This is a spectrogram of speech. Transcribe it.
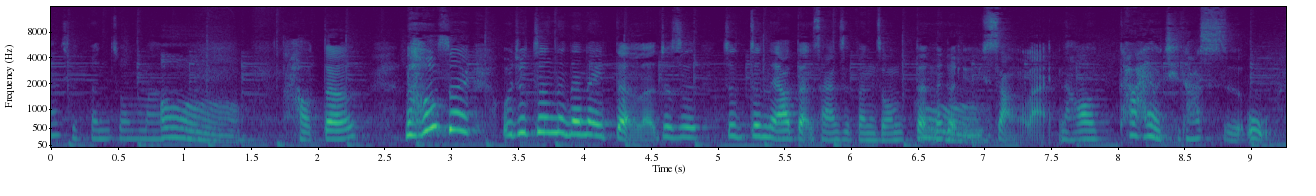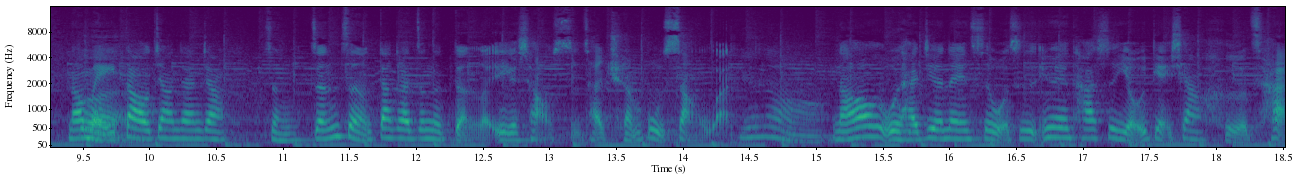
三十分钟吗？嗯，好的。然后，所以我就真的在那里等了，就是就真的要等三十分钟，等那个鱼上来。然后它还有其他食物，然后每一道这样这样这样。整整整大概真的等了一个小时才全部上完。天哪！然后我还记得那一次，我是因为它是有一点像合菜，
